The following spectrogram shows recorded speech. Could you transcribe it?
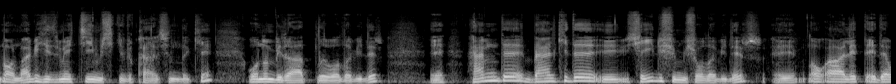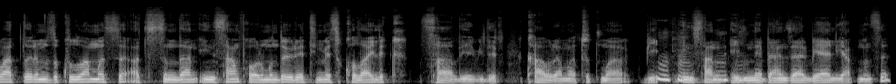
normal bir hizmetçiymiş gibi karşındaki. Onun bir rahatlığı olabilir. E, hem de belki de e, şeyi düşünmüş olabilir. E, o alet edevatlarımızı kullanması açısından insan formunda üretilmesi kolaylık sağlayabilir. Kavrama, tutma, bir hı hı, insan hı. eline benzer bir el yapması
